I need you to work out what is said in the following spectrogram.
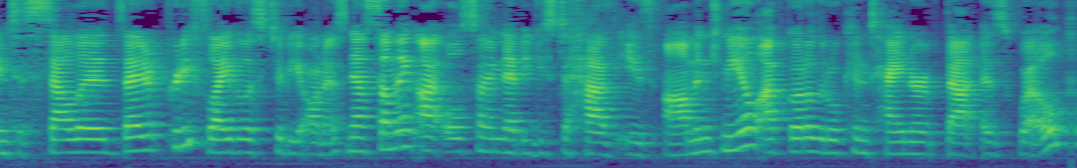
into salads. They're pretty flavorless to be honest. Now something I also never used to have is almond meal. I've got a little container of that as well.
